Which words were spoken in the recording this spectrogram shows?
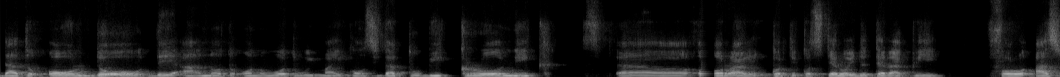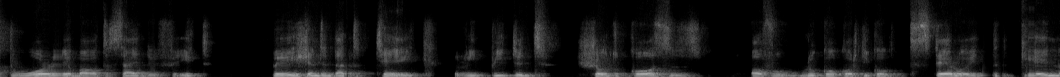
that although they are not on what we might consider to be chronic uh, oral corticosteroid therapy for us to worry about side effect, patients that take repeated short courses of glucocorticosteroid can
